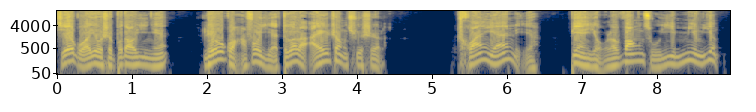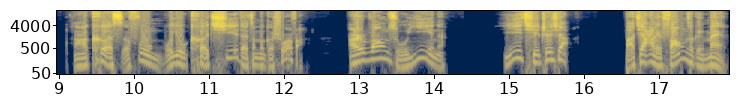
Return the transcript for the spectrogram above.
结果又是不到一年，刘寡妇也得了癌症去世了。传言里呀，便有了汪祖义命硬啊，克死父母又克妻的这么个说法。而汪祖义呢，一气之下，把家里房子给卖了，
